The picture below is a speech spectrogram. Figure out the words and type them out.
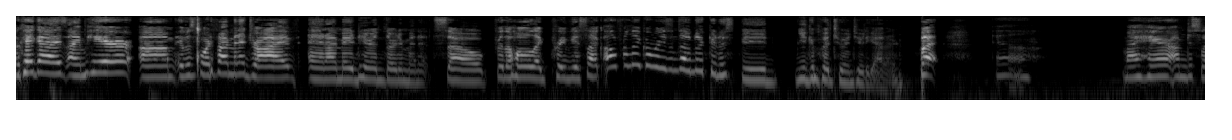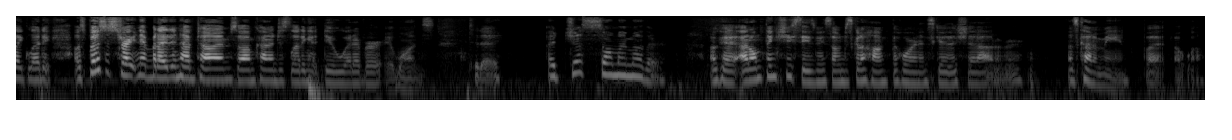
Okay, guys, I'm here. Um, it was 45 minute drive, and I made it here in 30 minutes. So for the whole like previous like, oh, for legal reasons, I'm not gonna speed. You can put two and two together. But yeah, my hair, I'm just like letting. I was supposed to straighten it, but I didn't have time, so I'm kind of just letting it do whatever it wants today. I just saw my mother. Okay, I don't think she sees me, so I'm just gonna honk the horn and scare the shit out of her. That's kind of mean, but oh well.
